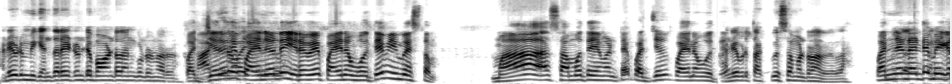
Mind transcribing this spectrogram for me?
అంటే ఇప్పుడు మీకు ఎంత రేట్ ఉంటే బాగుంటది అనుకుంటున్నారు? పద్దెనిమిది పైన ఇరవై పైన పోతే మేము ఇస్తాం. మా సమ్మతి ఏమంటే పద్దెనిమిది పైన పోతే. అంటే ఇప్పుడు తక్కువ ఇస్తామంటున్నారు కదా. పన్నెండు అంటే మీకు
